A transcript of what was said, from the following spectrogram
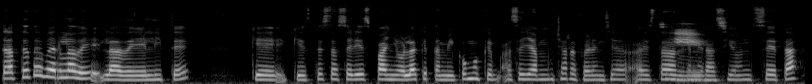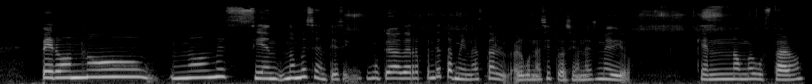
Traté de ver la de la de Élite, que, que es esta serie española que también como que hace ya mucha referencia a esta generación Z, pero no, no me no me sentí así, como que de repente también hasta algunas situaciones medio que no me gustaron,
